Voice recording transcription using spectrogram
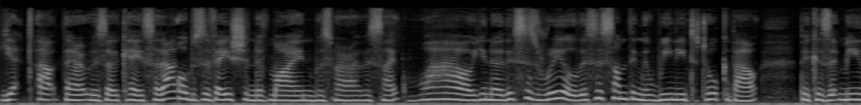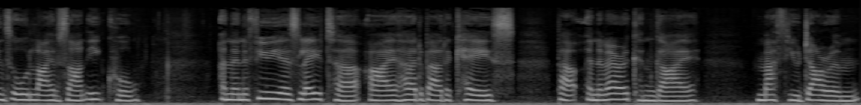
Yet out there it was okay. So that observation of mine was where I was like, wow, you know, this is real. This is something that we need to talk about because it means all lives aren't equal. And then a few years later, I heard about a case about an American guy, Matthew Durham,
